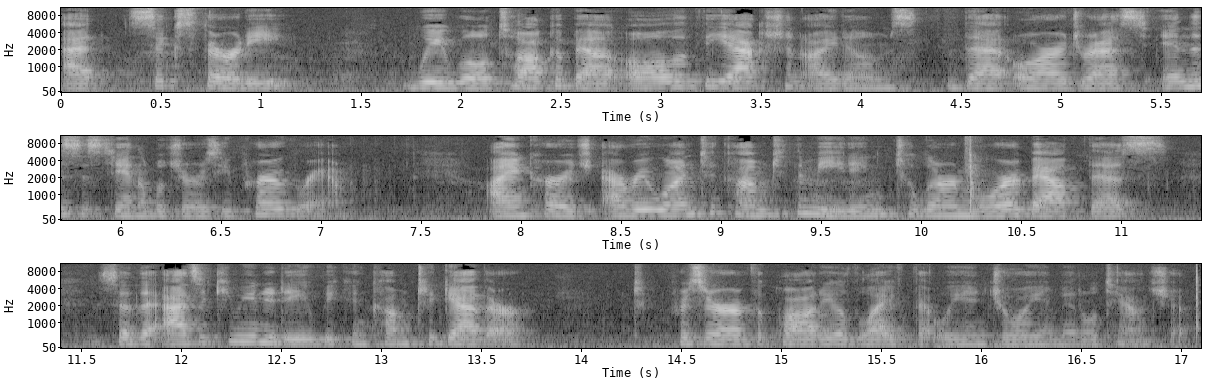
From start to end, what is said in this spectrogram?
at 6:30, we will talk about all of the action items that are addressed in the Sustainable Jersey program. I encourage everyone to come to the meeting to learn more about this so that as a community we can come together to preserve the quality of life that we enjoy in Middle Township.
